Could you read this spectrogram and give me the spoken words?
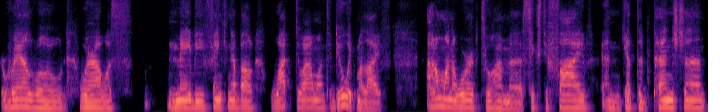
railroad where I was maybe thinking about what do I want to do with my life. I don't want to work till I'm uh, 65 and get the pension.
